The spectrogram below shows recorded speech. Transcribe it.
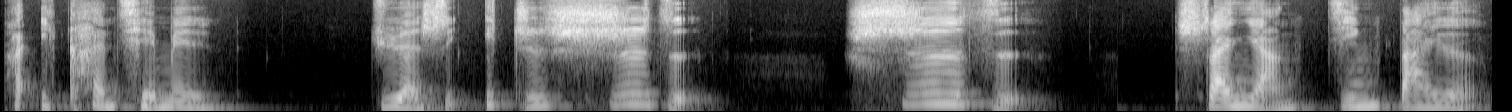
他一看前面，居然是一只狮子。狮子，山羊惊呆了，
